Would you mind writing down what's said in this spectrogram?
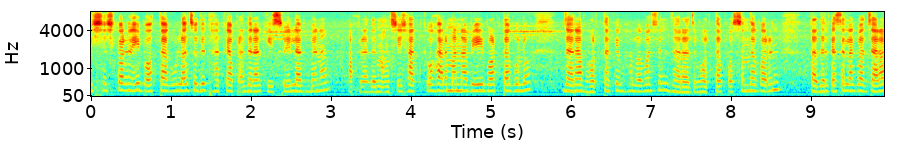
বিশ্বাস করেন, এই বর্তাগুলো যদি থাকে, আপনাদের আর কিছুই লাগবে না। আপনাদের মাংসের স্বাদকেও হার মানাবে এই বর্তাগুলো। যারা ভর্তাকে ভালোবাসেন, যারা ভর্তা পছন্দ করেন, তাদের কাছে লাগবে। যারা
